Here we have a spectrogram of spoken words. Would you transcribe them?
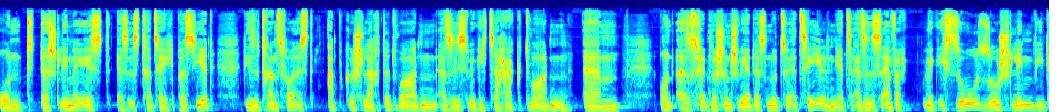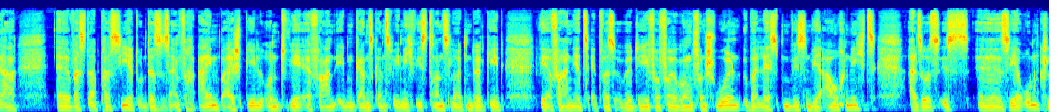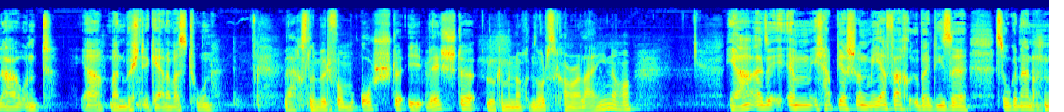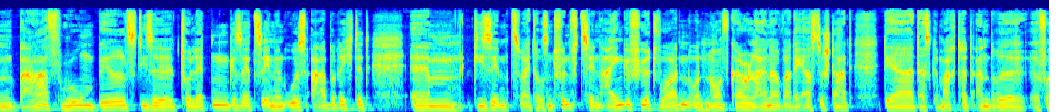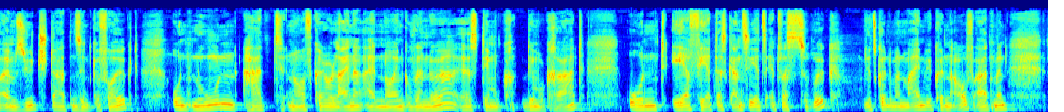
Und das Schlimme ist, es ist tatsächlich passiert. Diese Transfrau ist abgeschlachtet worden, also sie ist wirklich zerhackt worden. Ähm, und also es fällt mir schon schwer, das nur zu erzählen jetzt. Also es ist einfach wirklich so, so schlimm, wie da, äh, was da passiert. Und das ist einfach ein Beispiel. Und wir erfahren eben ganz, ganz wenig, wie es Transleuten dort geht. Wir erfahren jetzt etwas über die Verfolgung von Schwulen. Über Lesben wissen wir auch nichts. Also es ist äh, sehr unklar und ja, man möchte gerne was tun. Wechseln wir vom Osten in den Westen, schauen wir nach North Carolina. Ja, also ähm, ich habe ja schon mehrfach über diese sogenannten Bathroom Bills, diese Toilettengesetze in den USA berichtet. Ähm, die sind 2015 eingeführt worden und North Carolina war der erste Staat, der das gemacht hat. Andere, äh, vor allem Südstaaten, sind gefolgt. Und nun hat North Carolina einen neuen Gouverneur, er ist Demok Demokrat und er fährt das Ganze jetzt etwas zurück. Jetzt könnte man meinen, wir können aufatmen,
